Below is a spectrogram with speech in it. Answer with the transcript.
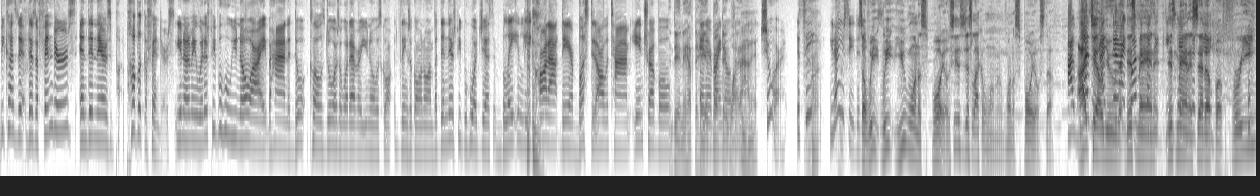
because there, there's offenders and then there's pu- public offenders. You know what I mean? Where there's people who you know are behind the door, closed doors or whatever. You know what's going, things are going on. But then there's people who are just blatantly caught out there, busted all the time, in trouble, And then they have to and everybody headbutt their knows wife. about it. Sure, it's see, you know, you see the So we difference. we you want to spoil. See, it's just like a woman want to spoil stuff. I I wasn't. tell I you said that I this wasn't man 'cause he- he this man has set thing. up a free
